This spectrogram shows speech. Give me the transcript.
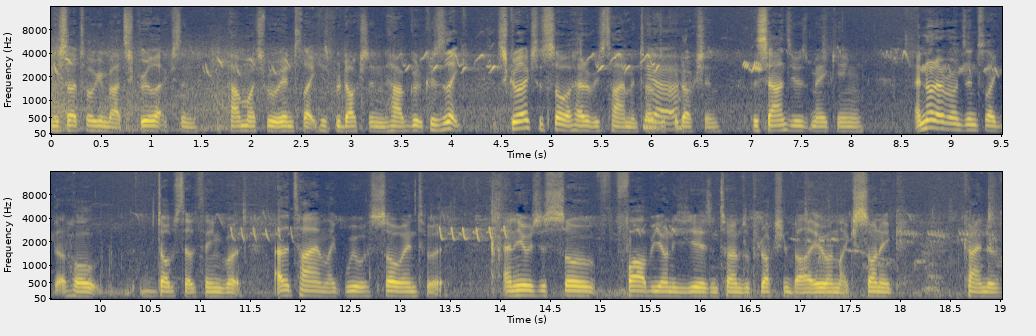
we started talking about Skrillex and how much we were into like his production and how good because like Skrillex was so ahead of his time in terms Yeah. of production, the sounds he was making, and not everyone's into like that whole dubstep thing, but at the time like we were so into it, and he was just so far beyond his years in terms of production value and like sonic kind of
